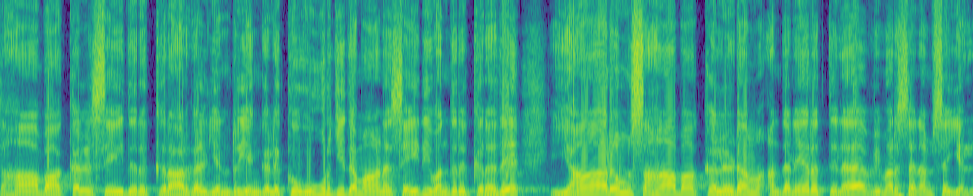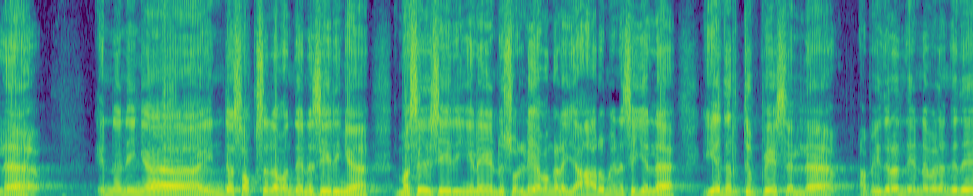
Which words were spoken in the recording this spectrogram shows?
சஹாபாக்கள் செய்திருக்கிறார்கள் என்று எங்களுக்கு ஊர்ஜிதமான செய்தி வந்திருக்கிறது. யாரும் சஹாபாக்களிடம் அந்த நேரத்தில் விமர்சனம் செய்யலை. என்ன நீங்கள் இந்த சொக்ஸில் வந்து என்ன செய்கிறீங்க மசூதி செய்கிறீங்களே என்று சொல்லி அவங்கள யாரும் என்ன செய்யலை? எதிர்த்து பேசலை. அப்போ இதிலிருந்து என்ன விளங்குது?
